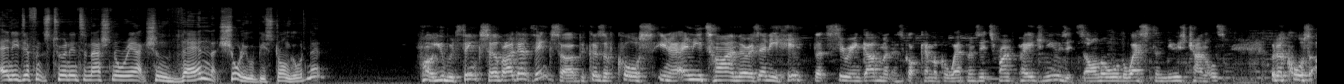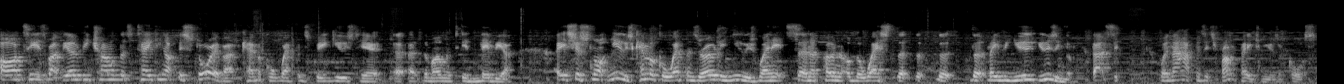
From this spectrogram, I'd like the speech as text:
any difference to an international reaction then surely would be stronger, wouldn't it? Well, you would think so, but I don't think so because, of course, you know, any time there is any hint that Syrian government has got chemical weapons, it's front page news. It's on all the Western news channels. But of course, RT is about the only channel that's taking up this story about chemical weapons being used here uh, at the moment in Libya. It's just not news. Chemical weapons are only news when it's an opponent of the West that that, that, that may be u- using them. That's it. When that happens, it's front page news, of course.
